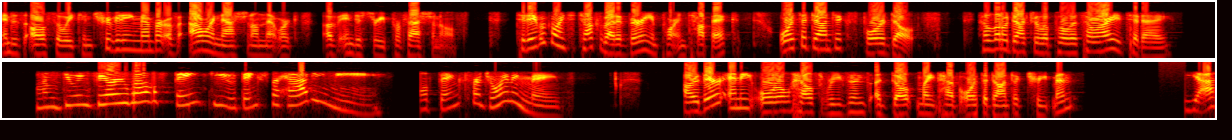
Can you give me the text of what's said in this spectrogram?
and is also a contributing member of our national network of industry professionals. Today we're going to talk about a very important topic orthodontics for adults. Hello, Dr. Lapolis. How are you today? I'm doing very well. Thank you. Thanks for having me. Well, thanks for joining me. Are there any oral health reasons adult might have orthodontic treatment? Yes,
